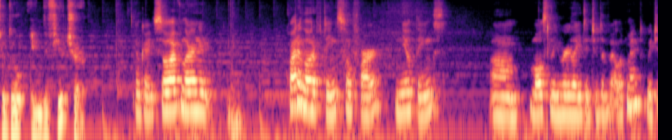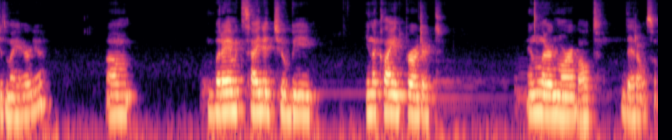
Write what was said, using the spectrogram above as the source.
to do in the future? Okay, so I've learned quite a lot of things so far, new things, um, mostly related to development, which is my area. Um, but I am excited to be in a client project and learn more about that also.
